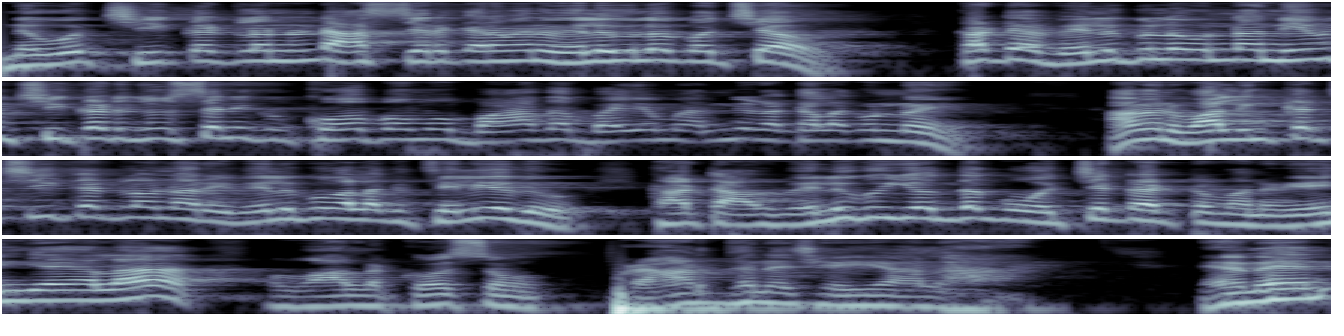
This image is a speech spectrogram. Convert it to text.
నువ్వు చీకట్లో నుండి ఆశ్చర్యకరమైన వెలుగులోకి వచ్చావు. కాబట్టి ఆ వెలుగులో ఉన్న నీవు చీకటి చూస్తే నీకు కోపము బాధ భయం అన్ని రకాలుగా ఉన్నాయి. ఆమె వాళ్ళు ఇంకా చీకట్లో ఉన్నారు. ఈ వెలుగు వాళ్ళకి తెలియదు. కాబట్టి ఆ వెలుగు యొద్దకు వచ్చేటట్టు మనం ఏం చేయాలా? వాళ్ళ కోసం ప్రార్థన చేయాలా? ఏమేన్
